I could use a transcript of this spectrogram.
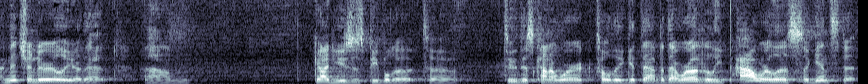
I mentioned earlier that um, God uses people to, to do this kind of work, totally get that, but that we're utterly powerless against it.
